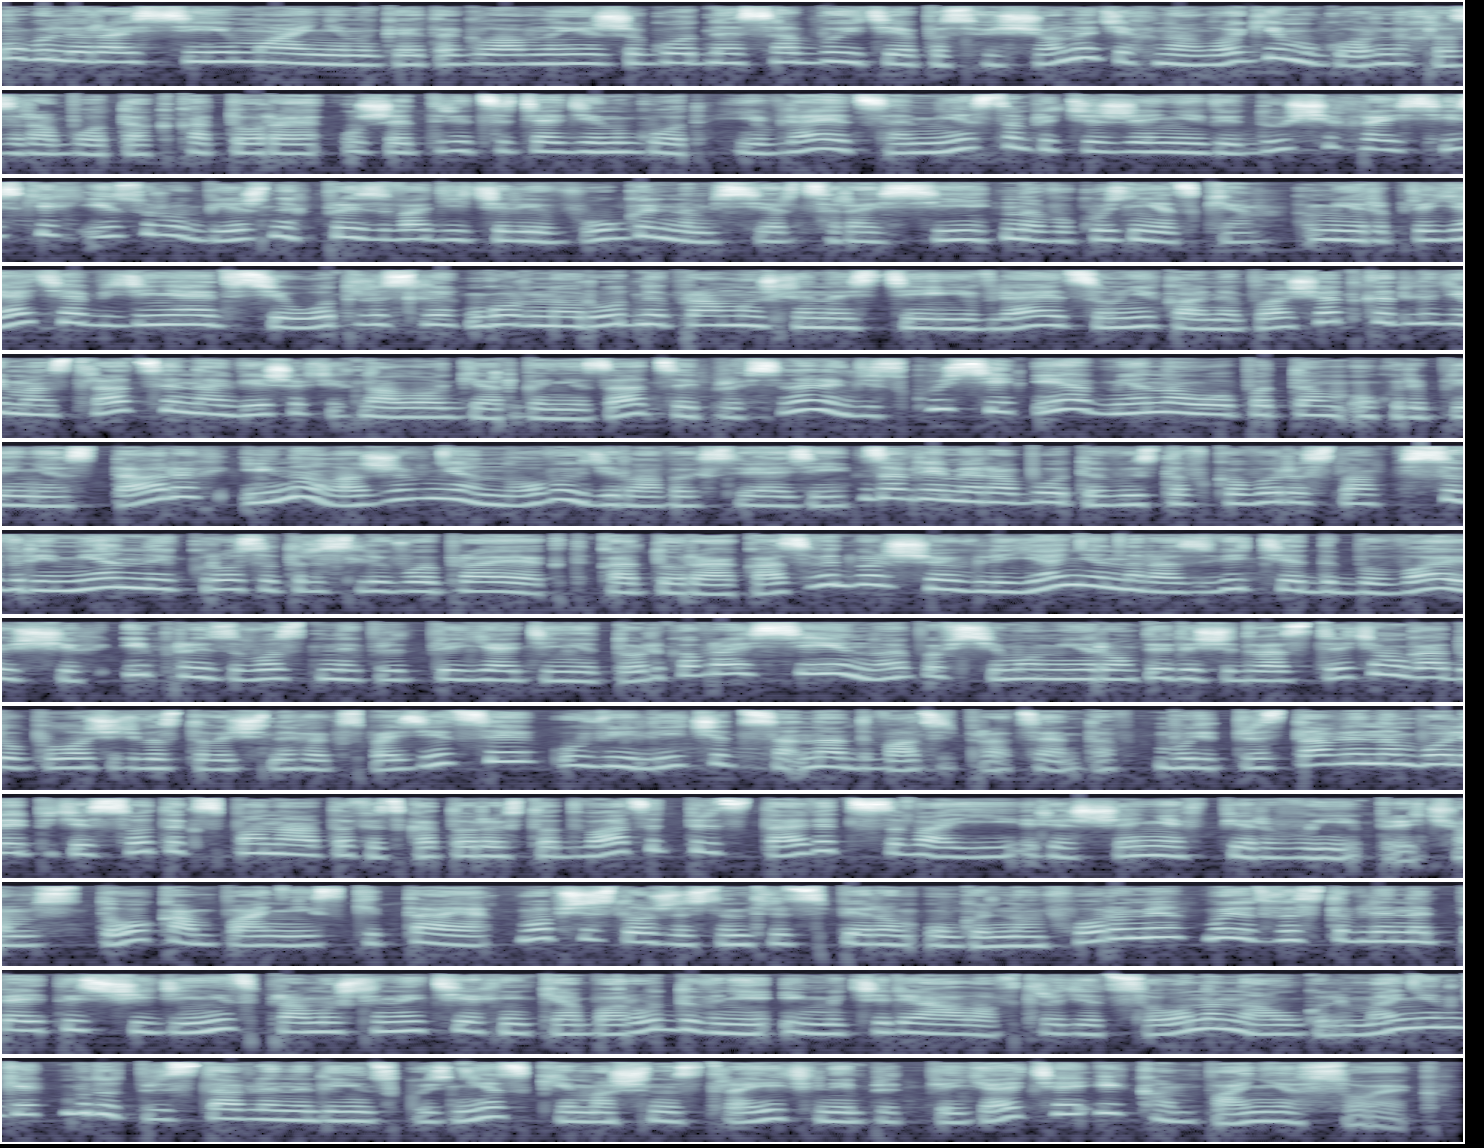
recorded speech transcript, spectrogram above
Уголь России майнинг – это главное ежегодное событие, посвященное технологиям угорных разработок, которое уже 31 год является местом притяжения ведущих российских и зарубежных производителей в угольном сердце России – Новокузнецке. Мероприятие объединяет все отрасли горно-рудной промышленности и является уникальной площадкой для демонстрации новейших технологий, организации профессиональных дискуссий и обмена опытом, укрепления старых и налаживания новых деловых связей. За время работы выставка выросла в современный кросс-отраслевой проект, который оказывает большое влияние на развитие добывающих и производственных предприятий не только в России, но и по всему миру. В 2023 году площадь выставочных экспозиций увеличится на 20%. Будет представлено более 500 экспонатов, из которых 120 представят свои решения впервые, причем 100 компаний из Китая. В общей сложности на 31-м угольном форуме будет выставлено 5000 единиц промышленной техники, оборудования и материалов. Традиционно на уголь-майнинге будут представлены Ленинск Кузнецкие машиностроительные предприятия и компания «СОЭК».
